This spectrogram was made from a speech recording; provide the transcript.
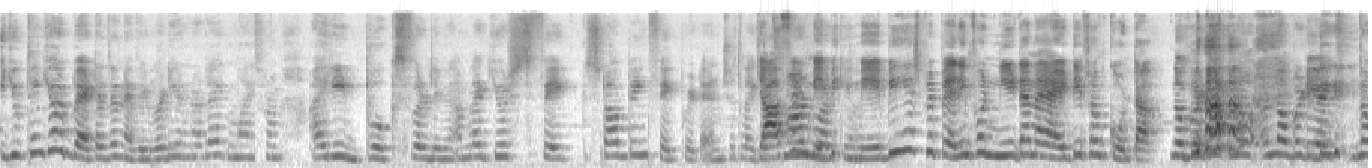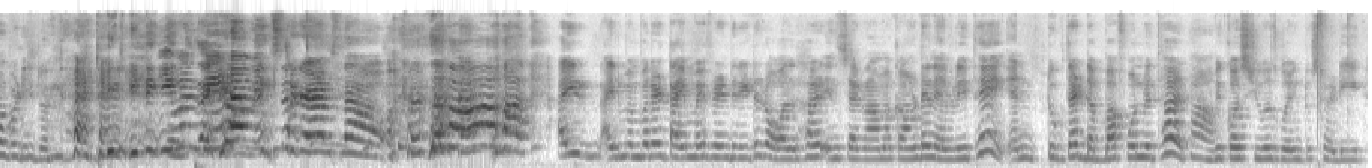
you think you're better than everybody and you're like my from i read books for a living. I'm like you're fake stop being fake pretentious like yeah friend, maybe working. maybe he's preparing for NEET and iit from kota. Nobody no, nobody I, nobody's doing that. even they have instagrams now. I, I remember a time my friend deleted all her instagram account and everything and took that dabba phone with her huh. because she was going to study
